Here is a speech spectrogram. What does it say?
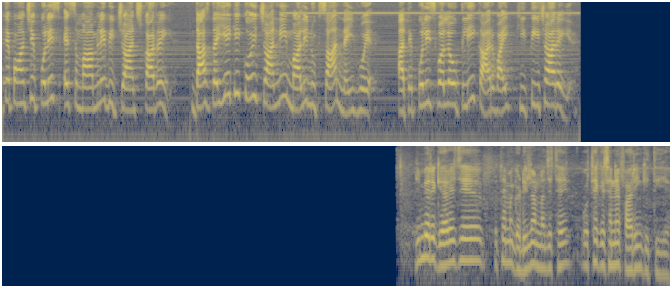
ਤੇ ਪਹੁੰਚੀ ਪੁਲਿਸ ਇਸ ਮਾਮਲੇ ਦੀ ਜਾਂਚ ਕਰ ਰਹੀ ਹੈ। ਦੱਸ ਦਈਏ ਕਿ ਕੋਈ ਜਾਨੀ ਮਾਲੀ ਨੁਕਸਾਨ ਨਹੀਂ ਹੋਇਆ ਅਤੇ ਪੁਲਿਸ ਵੱਲੋਂ ਅਗਲੀ ਕਾਰਵਾਈ ਕੀਤੀ ਜਾ ਰਹੀ ਹੈ। ਜੀ, ਮੇਰੇ ਗੈਰੇਜ 'ਚ ਇੱਥੇ ਮੈਂ ਗੱਡੀ ਲਾਉਣਾ ਜਿੱਥੇ, ਉੱਥੇ ਕਿਸੇ ਨੇ ਫਾਇਰਿੰਗ ਕੀਤੀ ਹੈ।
